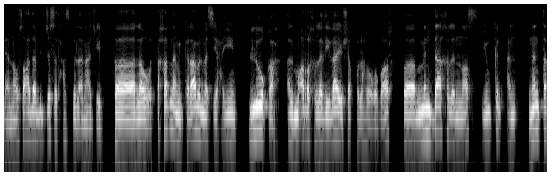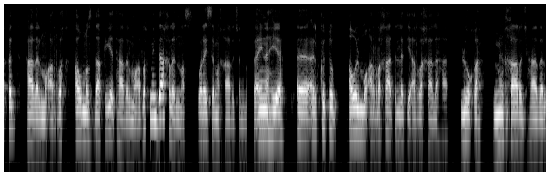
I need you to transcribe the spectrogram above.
لأنه صعد بالجسد حسب الأناجيل. فلو اتخذنا من كلام المسيحيين لوقا المؤرخ الذي لا يشق له غبار فمن داخل النص يمكن أن ننتقد هذا المؤرخ أو مصداقية هذا المؤرخ من داخل النص وليس من خارج النص. فأين هي آه، الكتب أو المؤرخات التي أرخ لها لوقا من خارج هذا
